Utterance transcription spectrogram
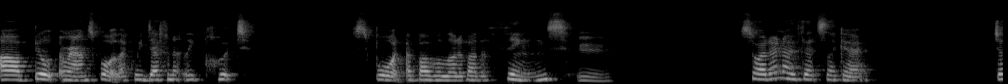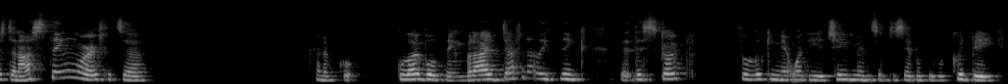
are built around sport. Like, we definitely put sport above a lot of other things. Mm. So I don't know if that's like a just an us thing or if it's a kind of gl- global thing. But I definitely think that the scope for looking at what the achievements of disabled people could be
